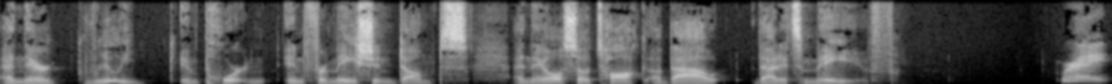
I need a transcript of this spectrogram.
and they're really important information dumps. And they also talk about that it's Maeve. Right.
